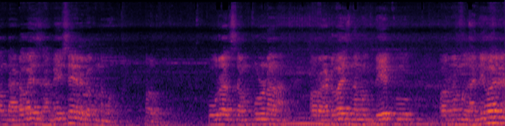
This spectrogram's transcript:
ಒಂದು ಅಡ್ವೈಸ್ ಹಮೇಶ ಇರಬೇಕು ನಮಗೆ. ಅವರು ಪೂರ ಸಂಪೂರ್ಣ ಅವ್ರ ಅಡ್ವೈಸ್ ನಮಗೆ ಬೇಕು. ಅವ್ರು ನಮಗೆ ಅನಿವಾರ್ಯ.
